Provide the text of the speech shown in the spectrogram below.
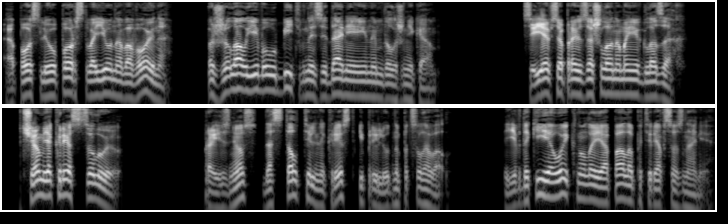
а после упорства юного воина пожелал его убить в назидание иным должникам. Сие все произошло на моих глазах. В чем я крест целую?» Произнес, достал тельный крест и прилюдно поцеловал. Евдокия ойкнула и опала, потеряв сознание.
